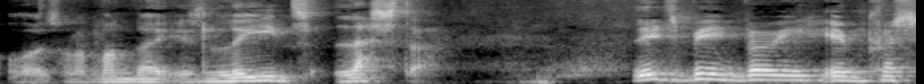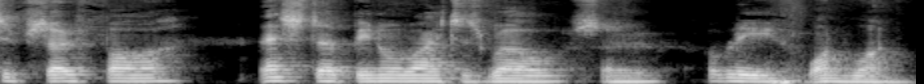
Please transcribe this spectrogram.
although it's on a Monday, is Leeds Leicester. Leeds have been very impressive so far. Leicester have been alright as well. So probably 1 1.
